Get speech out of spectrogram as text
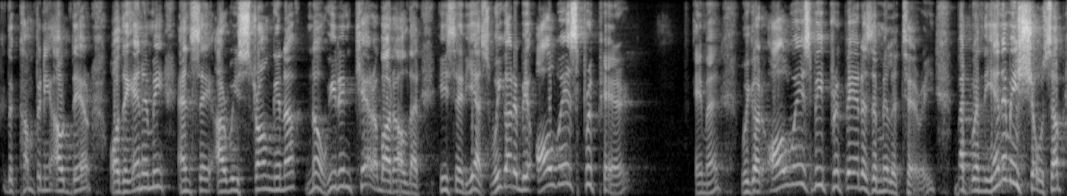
the company out there or the enemy, and say, Are we strong enough? No, he didn't care about all that. He said, Yes, we got to be always prepared Amen. We got always be prepared as a military. But when the enemy shows up,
